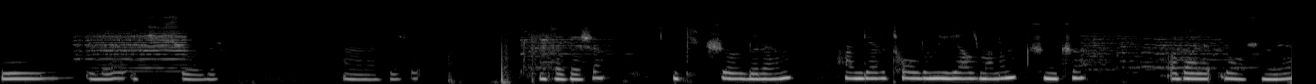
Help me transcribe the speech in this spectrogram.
Bu ile iki kişi öldür. Hemen arkadaşlar. Evet arkadaşlar. İki kişi öldürelim. Hangi harita olduğunu yazmadım. Çünkü adaletli olsun diye.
